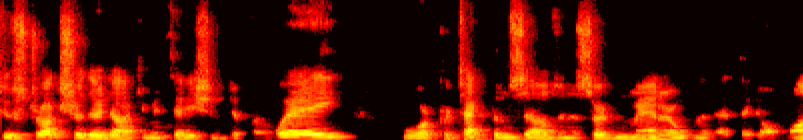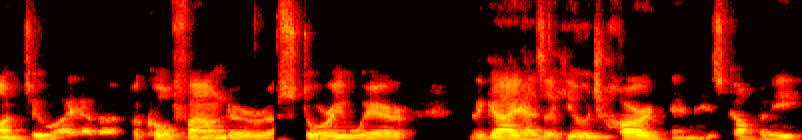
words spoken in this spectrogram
to structure their documentation a different way or protect themselves in a certain manner that they don't want to. I have a, a co founder story where the guy has a huge heart and his company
